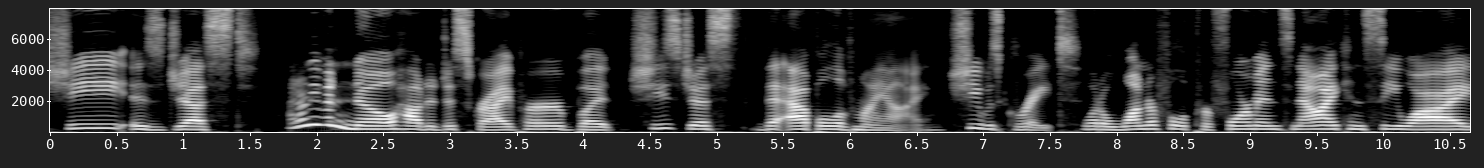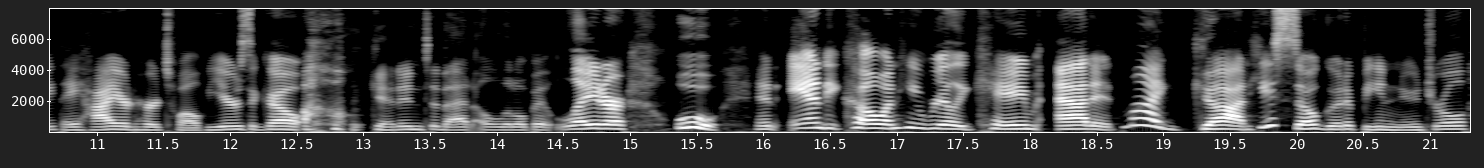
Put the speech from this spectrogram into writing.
She is just I don't even know how to describe her, but she's just the apple of my eye. She was great. What a wonderful performance. Now I can see why they hired her 12 years ago. I'll get into that a little bit later. Ooh, and Andy Cohen, he really came at it. My God, he's so good at being neutral,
